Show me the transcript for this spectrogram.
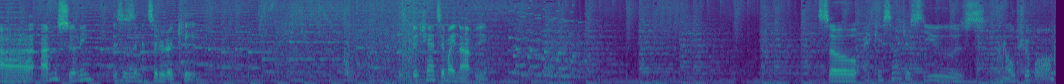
Uh, I'm assuming this isn't considered a cave. There's a good chance it might not be. So I guess I'll just use an Ultra Ball.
